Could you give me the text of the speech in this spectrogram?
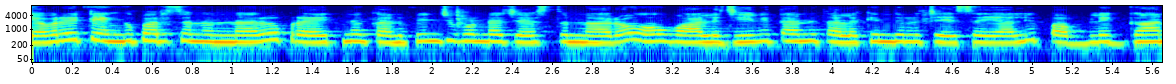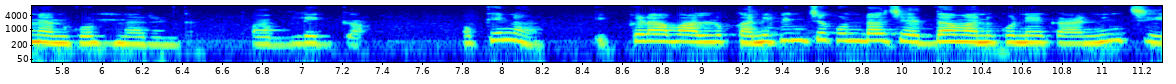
ఎవరైతే యంగ్ పర్సన్ ఉన్నారో ప్రయత్నం కనిపించకుండా చేస్తున్నారో వాళ్ళ జీవితాన్ని తలకిందులు చేసేయాలి పబ్లిక్గా అని అనుకుంటున్నారంట. పబ్లిక్గా. ఓకేనా ఇక్కడ వాళ్ళు కనిపించకుండా చేద్దాం అనుకునే కాడి నుంచి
